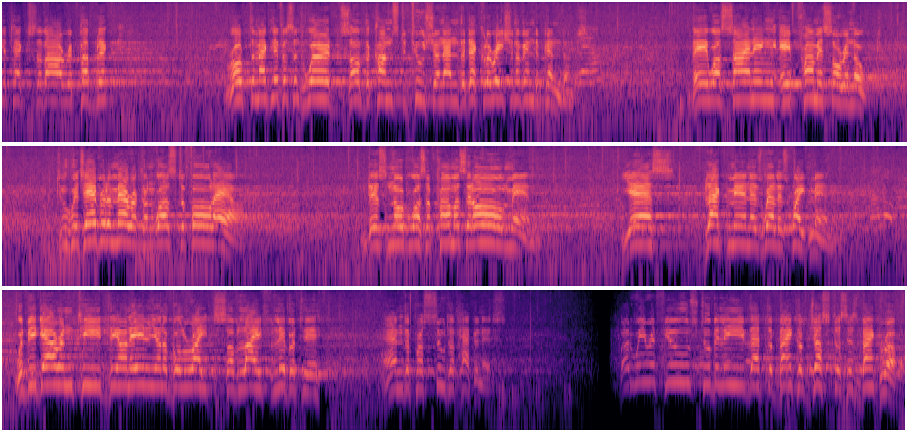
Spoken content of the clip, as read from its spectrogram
architects of our republic wrote the magnificent words of the Constitution and the Declaration of Independence. They were signing a promissory note to which every American was to fall heir. This note was a promise that all men, yes, black men as well as white men, would be guaranteed the unalienable rights of life, liberty, and the pursuit of happiness. But we refuse to believe that the Bank of Justice is bankrupt.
